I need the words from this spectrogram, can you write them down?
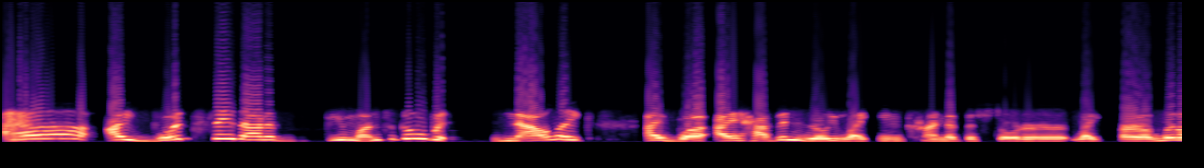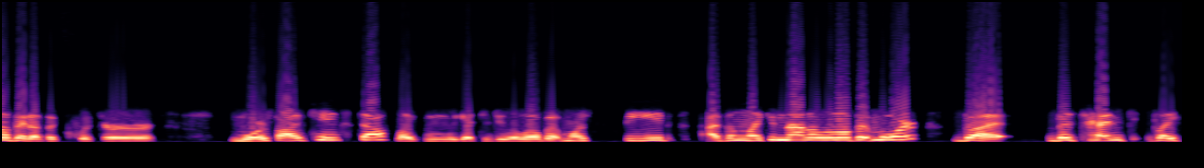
uh, I would say that a few months ago, but now like I what I have been really liking kind of the shorter, like or a little bit of the quicker, more 5K stuff. Like when we get to do a little bit more speed, I've been liking that a little bit more. But the 10, like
